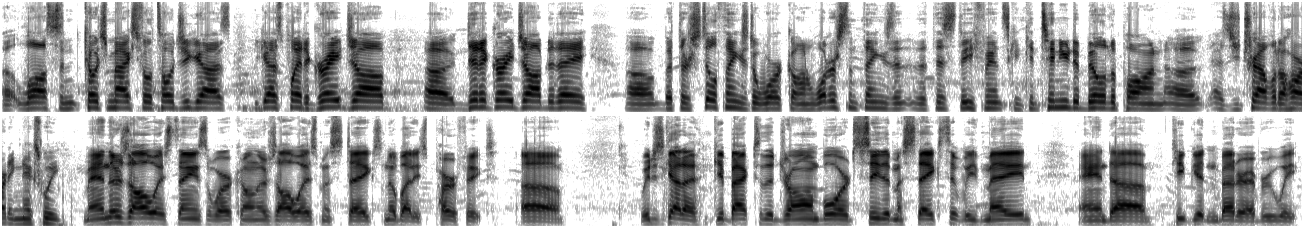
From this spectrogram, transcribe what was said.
uh, Lawson, Coach Maxfield told you guys, you guys played a great job, uh, did a great job today, uh, but there's still things to work on. What are some things that, that this defense can continue to build upon uh, as you travel to Harding next week? Man, there's always things to work on. There's always mistakes. Nobody's perfect. Uh, we just got to get back to the drawing board, see the mistakes that we've made, and uh, keep getting better every week.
